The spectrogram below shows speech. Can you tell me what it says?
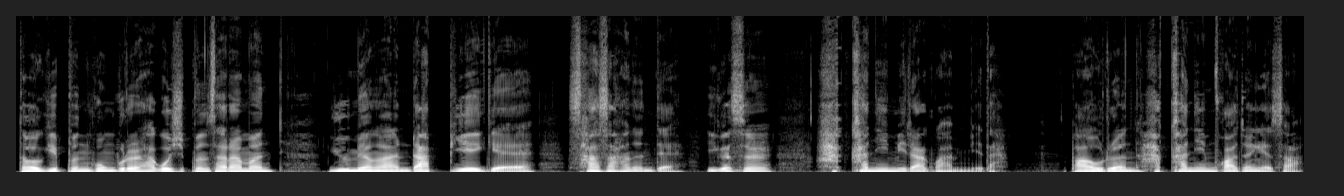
더 깊은 공부를 하고 싶은 사람은 유명한 랍비에게 사사하는데 이것을 하카님이라고 합니다. 바울은 하카님 과정에서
